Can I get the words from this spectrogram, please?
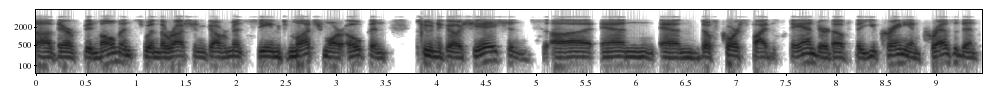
Uh, there have been moments when the Russian government seemed much more open to negotiations, uh, and and of course, by the standard of the Ukrainian president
